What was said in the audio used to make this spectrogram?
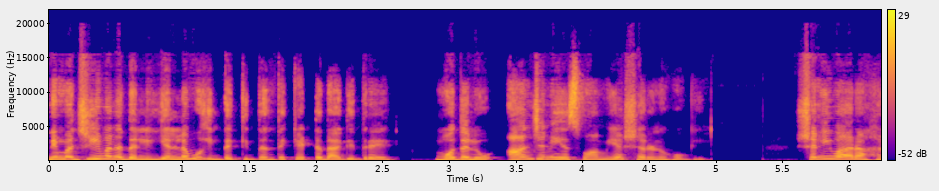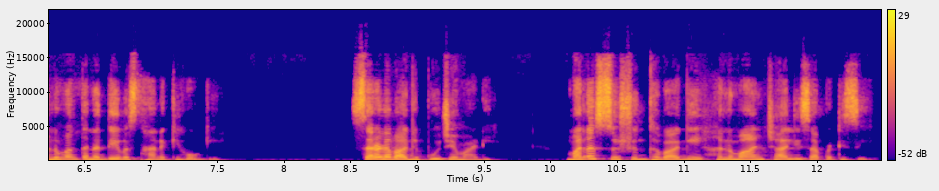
ನಿಮ್ಮ ಜೀವನದಲ್ಲಿ ಎಲ್ಲವೂ ಇದ್ದಕ್ಕಿದ್ದಂತೆ ಕೆಟ್ಟದಾಗಿದ್ರೆ ಮೊದಲು ಆಂಜನೇಯ ಸ್ವಾಮಿಯ ಶರಣು ಹೋಗಿ. ಶನಿವಾರ ಹನುಮಂತನ ದೇವಸ್ಥಾನಕ್ಕೆ ಹೋಗಿ. ಸರಳವಾಗಿ ಪೂಜೆ ಮಾಡಿ. ಮನಸ್ಸು ಶುದ್ಧವಾಗಿ ಹನುಮಾನ್ ಚಾಲೀಸಾ ಪಠಿಸಿ.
